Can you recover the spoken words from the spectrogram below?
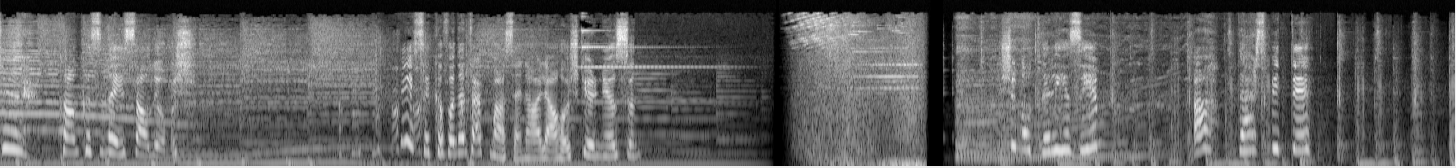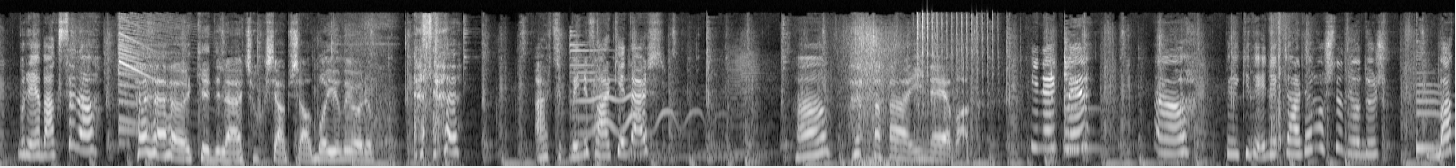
Tüh. Kankasına el sallıyormuş. Neyse kafana takma. Sen hala hoş görünüyorsun. Şu notları yazayım. Ah ders bitti. Buraya baksana. Kediler çok şapşal bayılıyorum. Artık beni fark eder. Ha? İneğe bak. İnek mi? Ah, belki de ineklerden hoşlanıyordur. Bak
